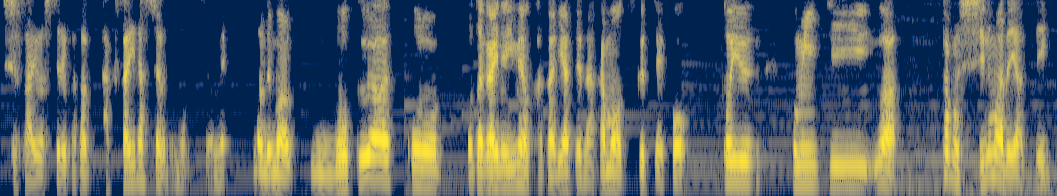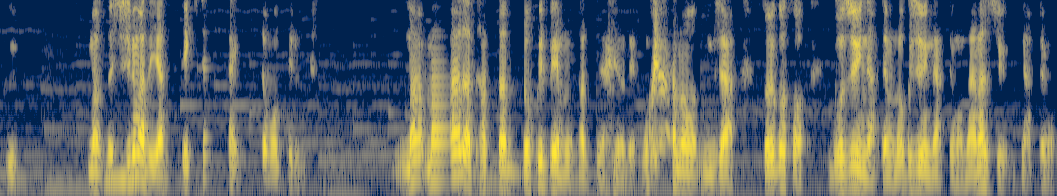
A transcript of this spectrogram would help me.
主催をしている方たくさんいらっしゃると思うんですよね。なのでまあ、僕はこのお互いの夢を語り合って仲間を作っていこうというコミュニティは多分死ぬまでやっていく。まず死ぬまでやっていきたいと思ってるんです。ま、まだたった6年も経ってないので、僕は あの、じゃあ、それこそ50になっても60になっても70になっても、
